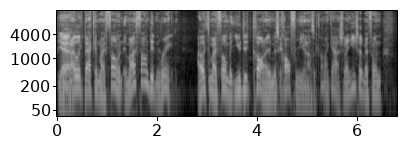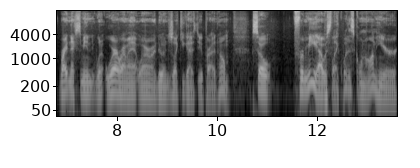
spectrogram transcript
Yeah. And I look back in my phone, and my phone didn't ring. I looked at my phone, but you did call, and I had a missed call from you, and I was like, "Oh my gosh!" And I usually have my phone right next to me, and wh- wherever I'm at, wherever I'm doing, just like you guys do, probably at home. So for me, I was like, "What is going on here?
